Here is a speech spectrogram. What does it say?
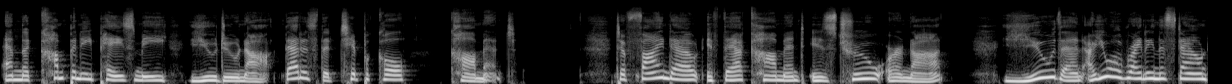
And the company pays me, you do not. That is the typical comment. To find out if that comment is true or not, you then, are you all writing this down?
